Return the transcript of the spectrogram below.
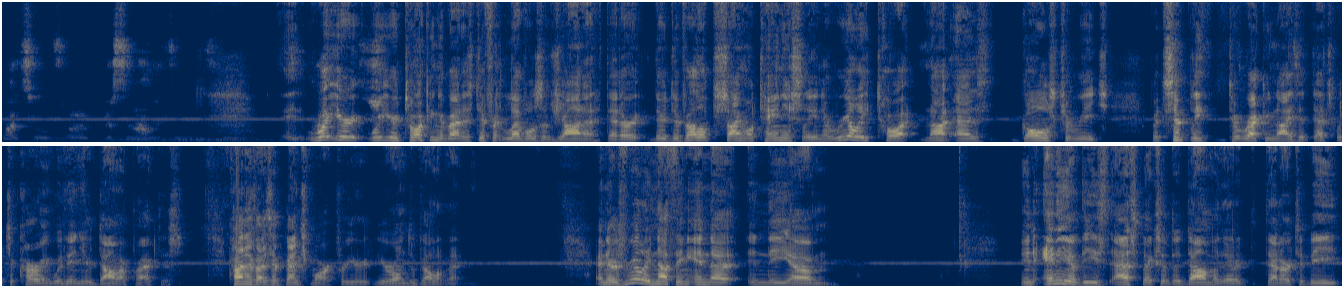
parts of uh, personality. what you're what you're talking about is different levels of jhana that are they're developed simultaneously and they're really taught not as goals to reach, but simply to recognize that that's what's occurring within your Dharma practice, kind of as a benchmark for your your own development. And there's really nothing in the in the um, in any of these aspects of the dhamma that are, that are to be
